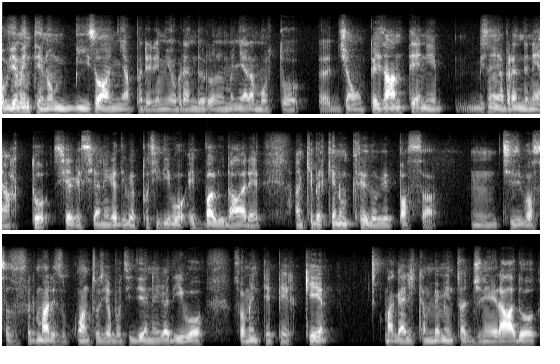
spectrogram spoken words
Ovviamente non bisogna, a parere mio, prenderlo in maniera molto, ehm, diciamo pesante, ne bisogna prenderne atto, sia che sia negativo e positivo, e valutare, anche perché non credo che possa mhmm, ci si possa soffermare su quanto sia positivo e negativo solamente perché magari il cambiamento ha generato,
